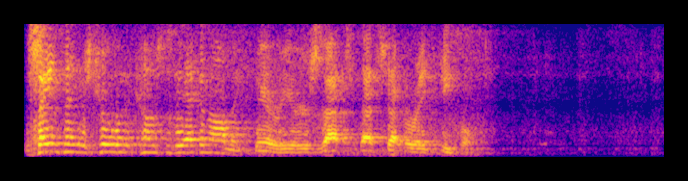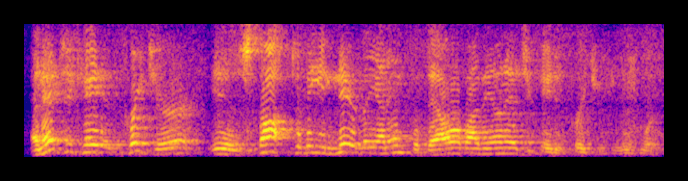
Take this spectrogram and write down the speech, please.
the same thing is true when it comes to the economic barriers that, that separate people. An educated preacher is thought to be nearly an infidel by the uneducated preachers of this world.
